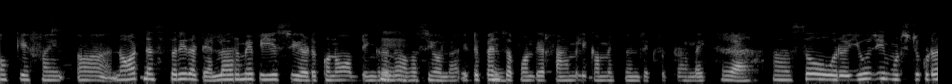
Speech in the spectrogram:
Okay fine not necessary that எல்லாருமே பிஹெச்டி எடுக்கணும் அப்படிங்கறது. அவசியம் இல்ல. It depends upon their family commitments etcetera like so ஒரு யூஜி முடிச்சுட்டு கூட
